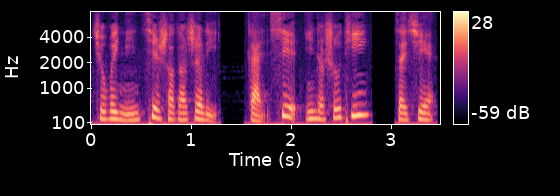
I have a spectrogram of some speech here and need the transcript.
就为您介绍到这里，感谢您的收听，再见。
